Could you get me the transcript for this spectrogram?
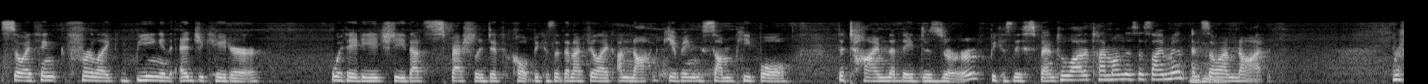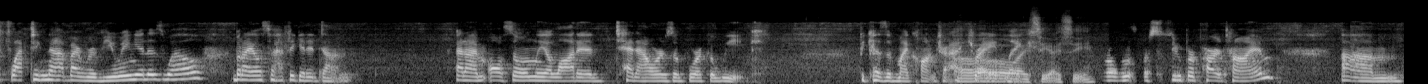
so I think for like being an educator with ADHD, that's especially difficult because then I feel like I'm not giving some people the time that they deserve because they spent a lot of time on this assignment, and so I'm not reflecting that by reviewing it as well. But I also have to get it done, and I'm also only allotted ten hours of work a week because of my contract, right? Like, oh, I see. I see. we're, we're super part time. Um,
